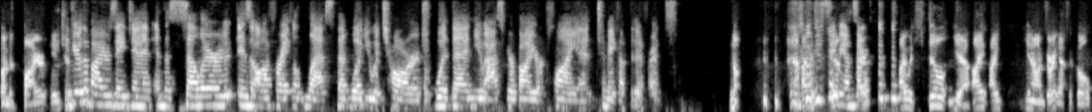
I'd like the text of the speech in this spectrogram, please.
I'm the buyer agent. If you're the buyer's agent and the seller is offering less than what you would charge, would then you ask your buyer client to make up the difference? No. I would still, answer. I, I, would still, yeah. I, I you know, I'm very ethical.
